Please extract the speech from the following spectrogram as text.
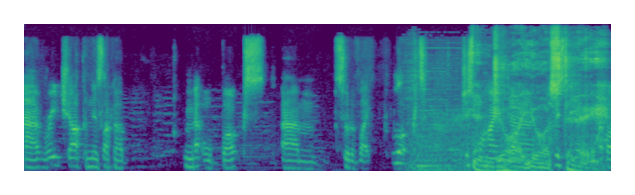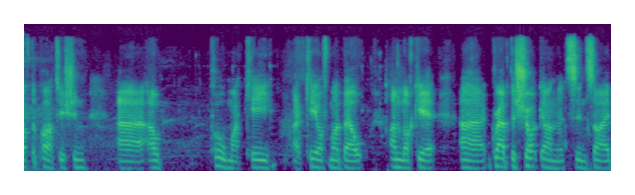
uh, reach up and there's like a metal box, um, sort of like locked just behind Enjoy uh, your stay. above the partition. Uh, I'll pull my key, a key off my belt, unlock it, uh, grab the shotgun that's inside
